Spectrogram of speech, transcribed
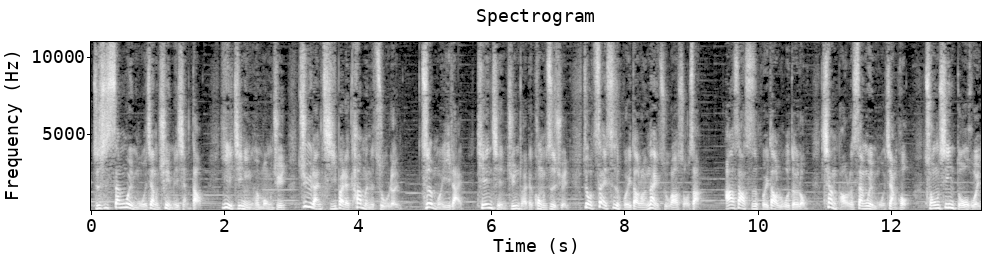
只是三位魔将却没想到，夜精灵和盟军居然击败了他们的主人。这么一来，天谴军团的控制权又再次回到了奈祖奥手上。阿萨斯回到罗德隆，呛跑了三位魔将后，重新夺回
